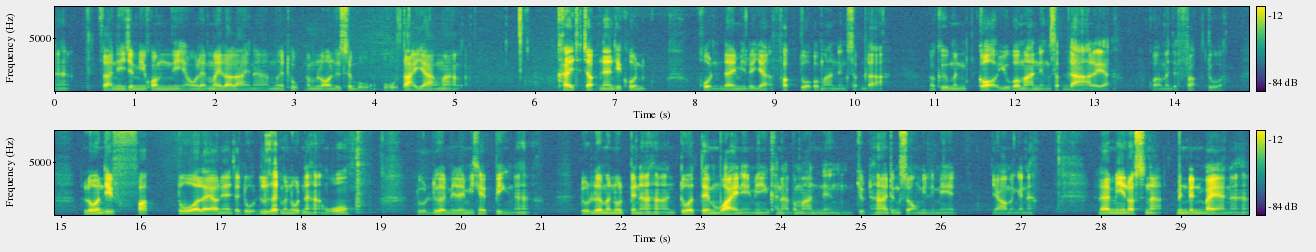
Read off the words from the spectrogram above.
นะฮะสารนี้จะมีความเหนียวและไม่ละลายน้ำเมื่อถูกน้ำร้อนหรือสบู่โอ้โหตายยากมาก ไข่จะจับแน่นที่โคนขนได้มีระยะฟักตัวประมาณ 1 สัปดาห์ ก็คือมันเกาะอยู่ประมาณ 1 สัปดาห์เลยอะกว่ามันจะฟักตัว โลนที่ฟัก ตัวแล้วเนี่ยจะดูดเลือดมนุษย์นะฮะโอ้โหดูดเลือดไม่ได้มีแค่ปิงนะฮะดูดเลือดมนุษย์เป็นอาหารตัวเต็มวัยเนี่ยมีขนาดประมาณ 1.5ถึง2มิลลิเมตรยาวเหมือนกันนะและมีลักษณะเป็นเป็นแบนนะฮะ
